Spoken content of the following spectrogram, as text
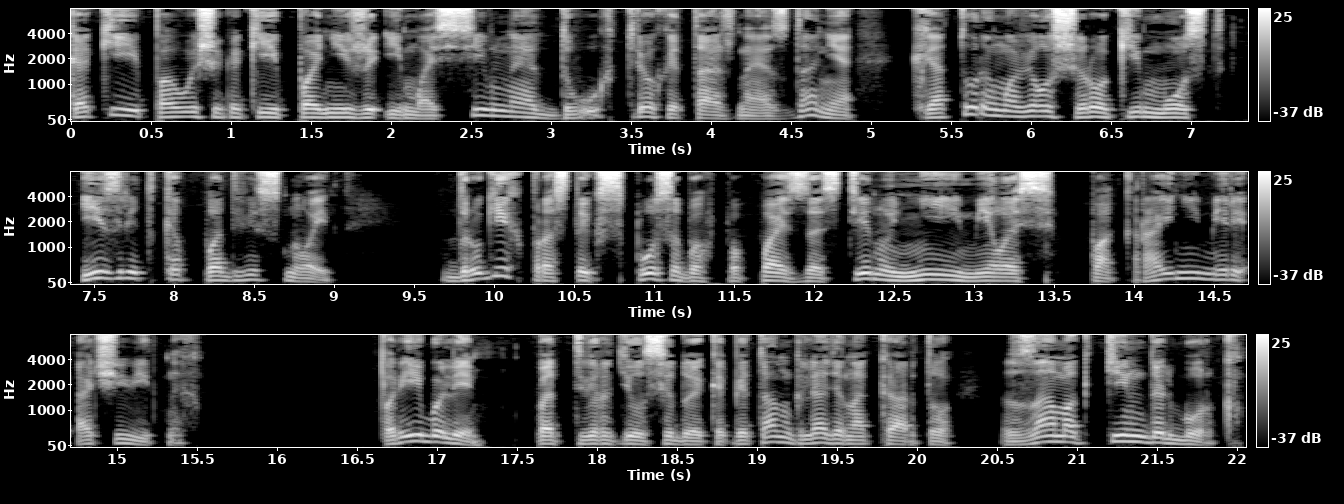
какие повыше, какие пониже, и массивное двух-трехэтажное здание, к которому вел широкий мост, изредка подвесной – Других простых способов попасть за стену не имелось, по крайней мере очевидных. «Прибыли», – подтвердил седой капитан, глядя на карту. «Замок Тиндельбург».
